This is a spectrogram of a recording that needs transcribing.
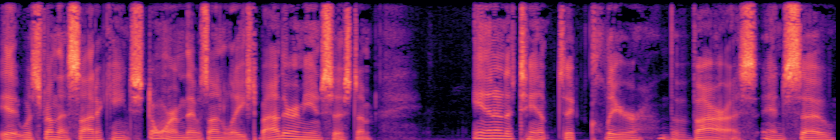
it was from that cytokine storm that was unleashed by their immune system in an attempt to clear the virus. And so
